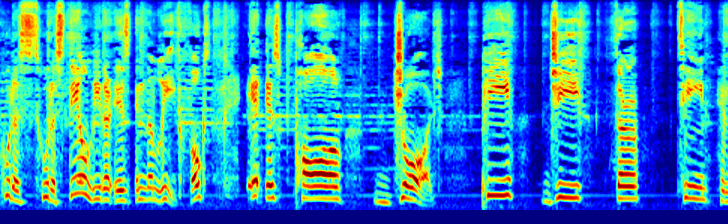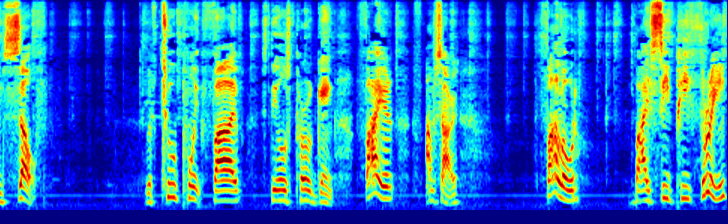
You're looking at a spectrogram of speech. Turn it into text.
who the who the steal leader is in the league folks. It is paul george pg 13 himself with 2.5 steals per game. Fired, I'm sorry, followed by CP3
